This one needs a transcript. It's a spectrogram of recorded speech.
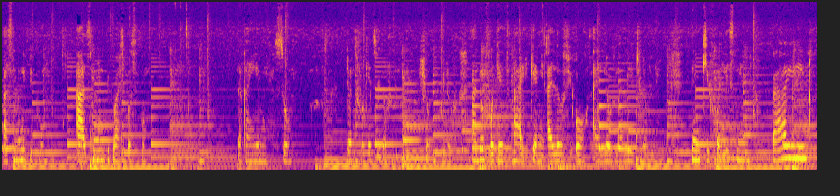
as many people, as many people as possible that can hear me. So don't forget to love people, show people love, and don't forget I, Kemi, I love you all. I love you. I really do love you. Thank you for listening. Bye.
